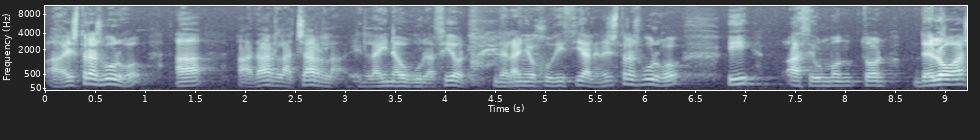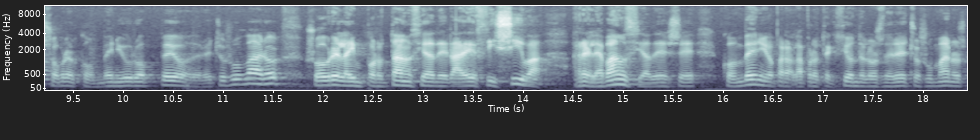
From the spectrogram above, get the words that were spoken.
a Estrasburgo a, a dar la charla en la inauguración del año judicial en Estrasburgo y hace un montón de loas sobre el Convenio Europeo de Derechos Humanos, sobre la importancia de la decisiva relevancia de ese convenio para la protección de los derechos humanos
